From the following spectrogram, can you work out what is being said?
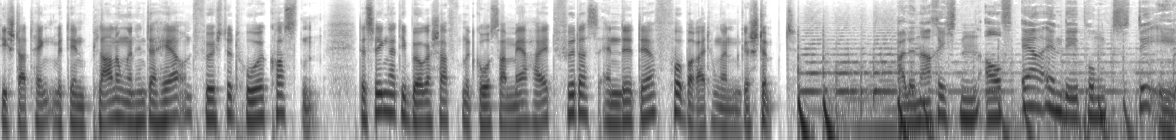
die Stadt hängt mit den Planungen hinterher und fürchtet hohe Kosten. Deswegen hat die Bürgerschaft mit großer Mehrheit für das Ende der Vorbereitungen gestimmt. Alle Nachrichten auf rnd.de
